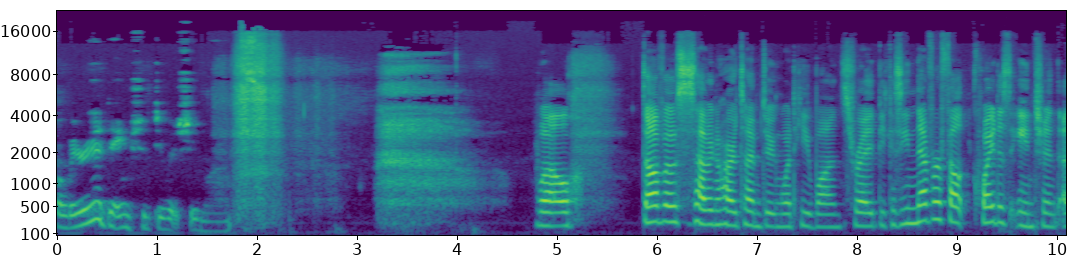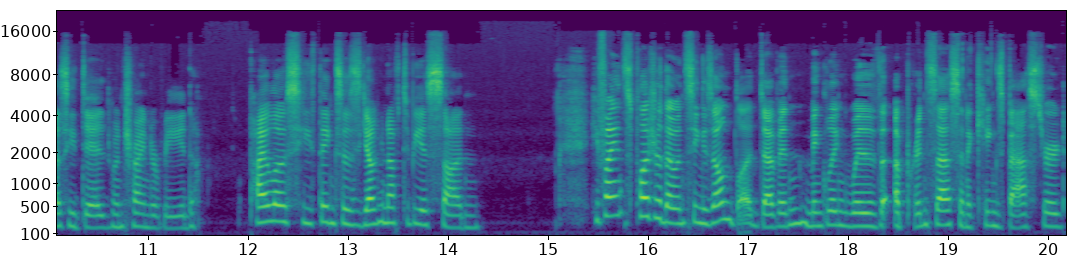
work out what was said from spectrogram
Allyria Dayne should do what she wants. Well, Davos is having a hard time doing what he wants, right? Because he never felt quite as ancient as he did when trying to read. Pylos he thinks is young enough to be his son. He finds pleasure, though, in seeing his own blood, Devan, mingling with a princess and a king's bastard,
